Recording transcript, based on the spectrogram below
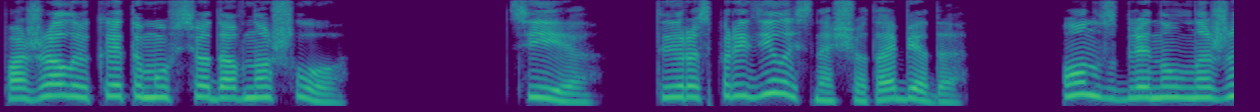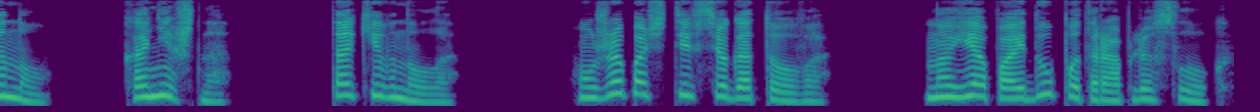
Пожалуй, к этому все давно шло. Тия, ты распорядилась насчет обеда? Он взглянул на жену. Конечно. Та кивнула. Уже почти все готово. Но я пойду потороплю слуг.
